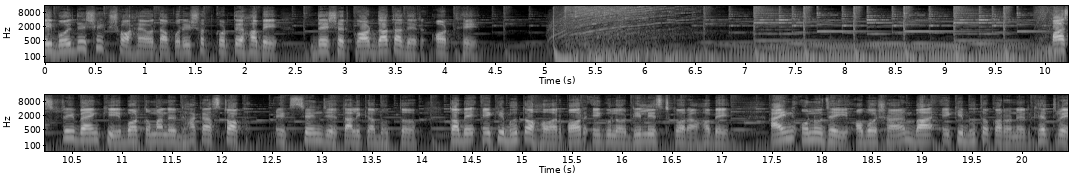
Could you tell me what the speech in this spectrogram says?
এই বৈদেশিক সহায়তা পরিশোধ করতে হবে দেশের করদাতাদের অর্থে। পাঁচটি ব্যাংকই বর্তমানে ঢাকা স্টক এক্সচেঞ্জে তালিকাভুক্ত। তবে একীভূত হওয়ার পর এগুলো ডিলিস্ট করা হবে। আইন অনুযায়ী অবসায়ন বা একীভূতকরণের ক্ষেত্রে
